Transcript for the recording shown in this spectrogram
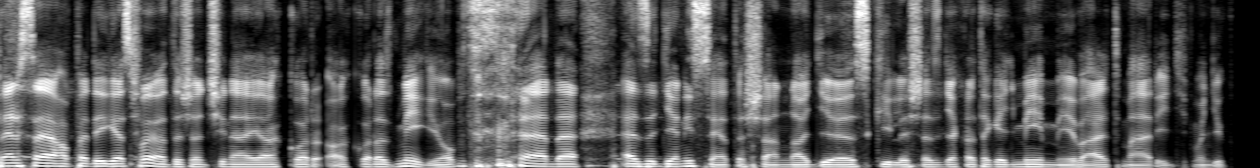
Persze, ha pedig ezt folyamatosan csinálja, akkor, akkor az még jobb, de, de ez egy ilyen iszonyatosan nagy skill, és ez gyakorlatilag egy mémé vált már így mondjuk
